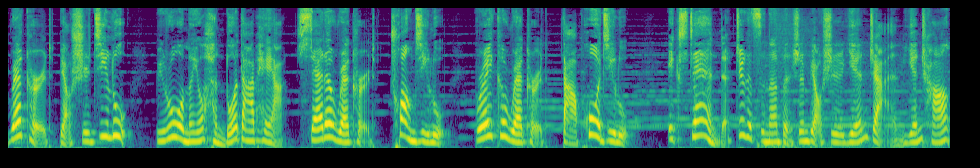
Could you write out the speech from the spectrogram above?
record 表示记录。比如我们有很多搭配啊，set a record 创纪录，break a record 打破纪录。 extend 这个词呢，本身表示延展、延长，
